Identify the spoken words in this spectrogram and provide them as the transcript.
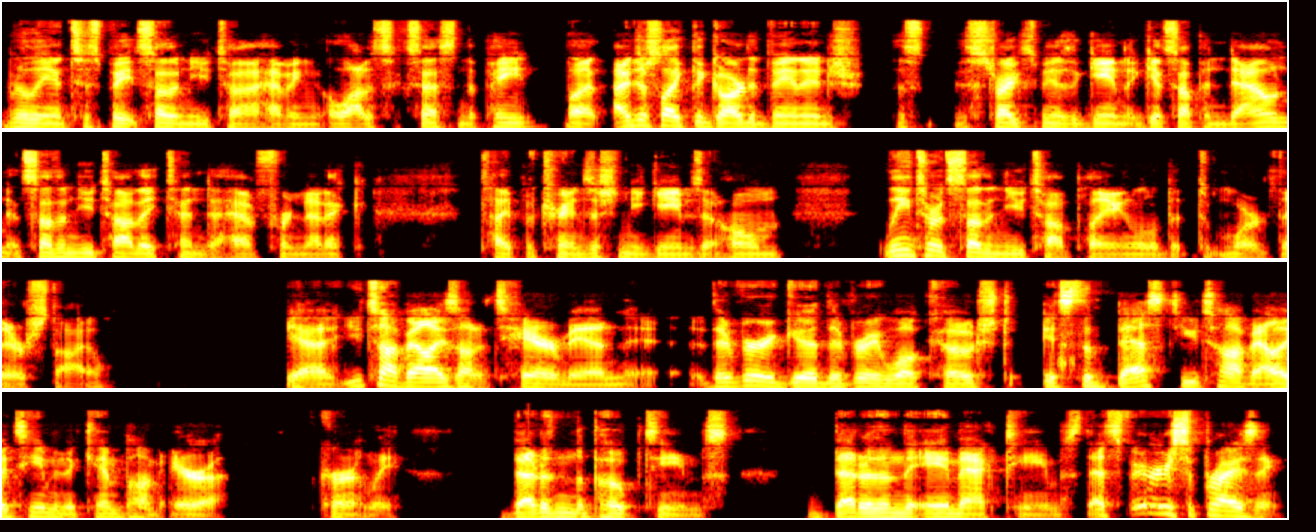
really anticipate Southern Utah having a lot of success in the paint, but I just like the guard advantage. This, this, strikes me as a game that gets up and down. At Southern Utah, they tend to have frenetic type of transitiony games at home lean towards Southern Utah playing a little bit more their style. Yeah, Utah Valley's on a tear, man. They're very good. They're very well coached. It's the best Utah Valley team in the KenPom era currently. Better than the Pope teams, better than the Aimaq teams. That's very surprising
